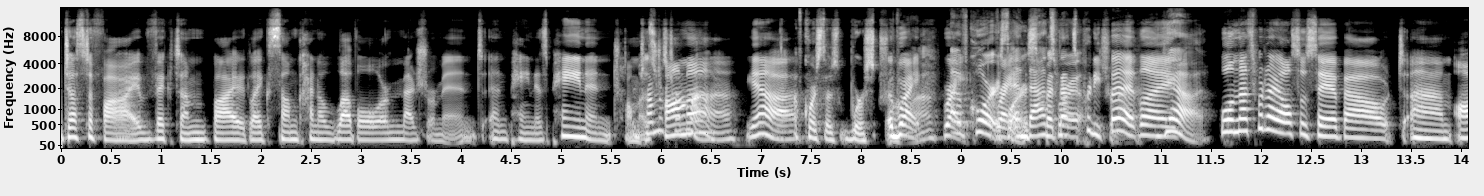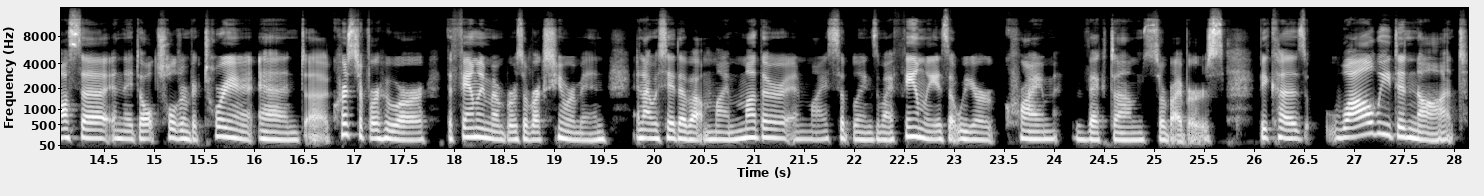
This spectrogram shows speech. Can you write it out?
justify victim by like some kind of level or measurement, and pain is pain, and trauma is trauma. trauma. Yeah, Of course, there's worse trauma. right, right, of course, right. and that's but that's pretty traumatic. But like, yeah. well, and that's what I also say about um, Asa and the adult children, Victoria and uh, Christopher, who are the family members of Rex Heuermann. And I would say that about my mother and my siblings and my family is that we are crime victim survivors. Because while we did not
